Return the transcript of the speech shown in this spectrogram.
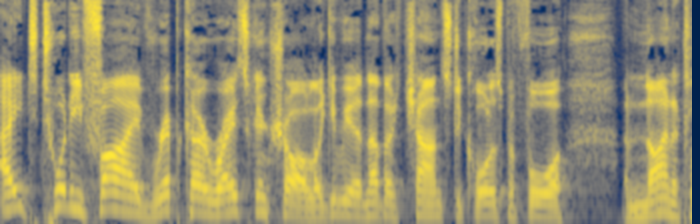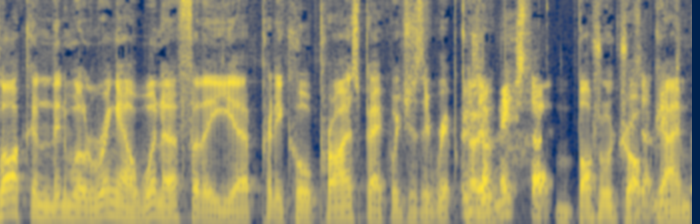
Eight twenty-five, Repco Race Control. I'll give you another chance to call us before nine o'clock, and then we'll ring our winner for the uh, pretty cool prize pack, which is the Repco bottle drop game.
